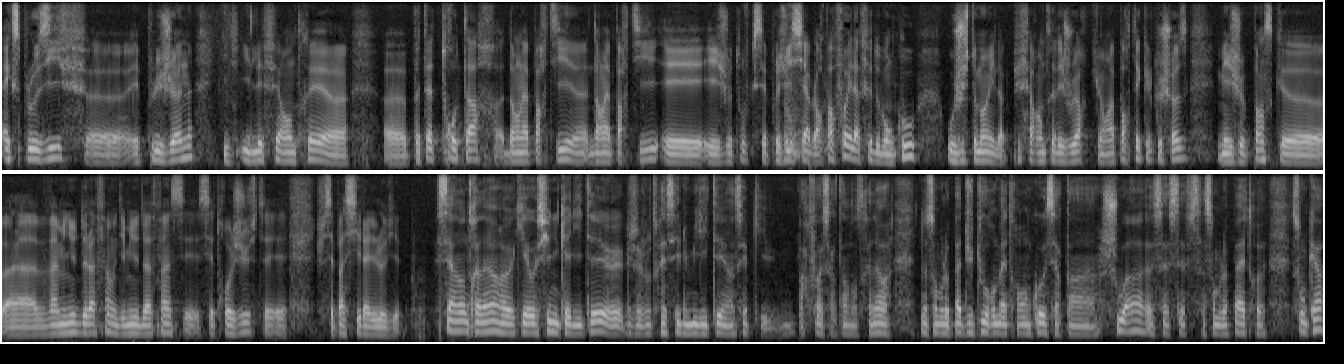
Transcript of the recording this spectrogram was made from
explosifs et plus jeunes. Il, les fait rentrer peut-être trop tard dans la partie, dans la partie et, je trouve que c'est préjudiciable. Alors parfois il a fait de bons coups où justement il a pu faire rentrer des joueurs qui ont apporté quelque chose, mais je pense que à la 20 minutes de la fin ou 10 minutes de la fin, c'est trop juste et je ne sais pas s'il a les leviers. C'est un entraîneur qui a aussi une qualité euh, que j'ajouterais, c'est l'humilité. Hein, c'est qui parfois certains entraîneurs ne semblent pas du tout remettre en cause certains choix. Ça, ça, semble pas être son cas.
